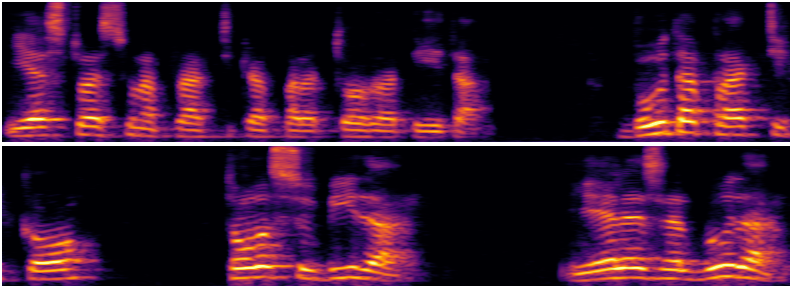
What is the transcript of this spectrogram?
Y esto es una práctica para toda la vida. Buda practicó toda su vida y él es el Buda.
